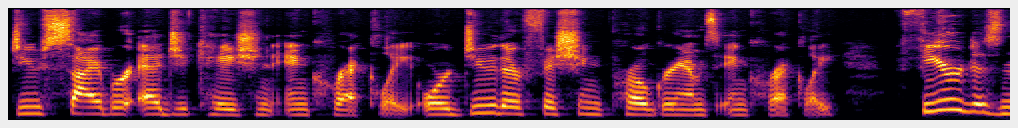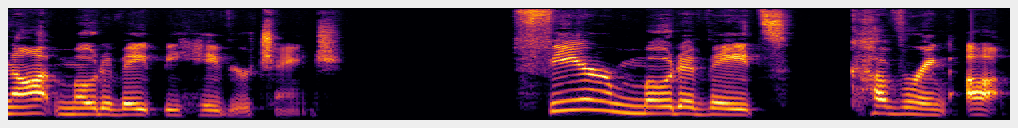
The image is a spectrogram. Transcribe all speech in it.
do cyber education incorrectly or do their phishing programs incorrectly. Fear does not motivate behavior change. Fear motivates covering up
